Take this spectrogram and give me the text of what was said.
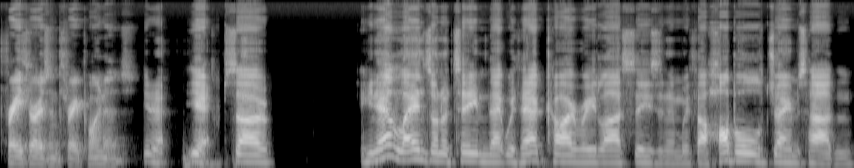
Free throws and three pointers. You know, yeah. So he now lands on a team that without Kyrie last season and with a hobble James Harden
